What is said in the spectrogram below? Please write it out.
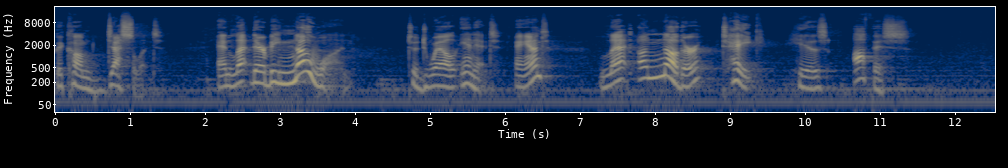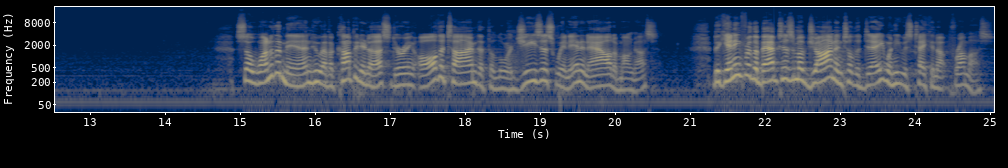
become desolate, and let there be no one to dwell in it, and let another take his office. So, one of the men who have accompanied us during all the time that the Lord Jesus went in and out among us, beginning from the baptism of John until the day when he was taken up from us,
